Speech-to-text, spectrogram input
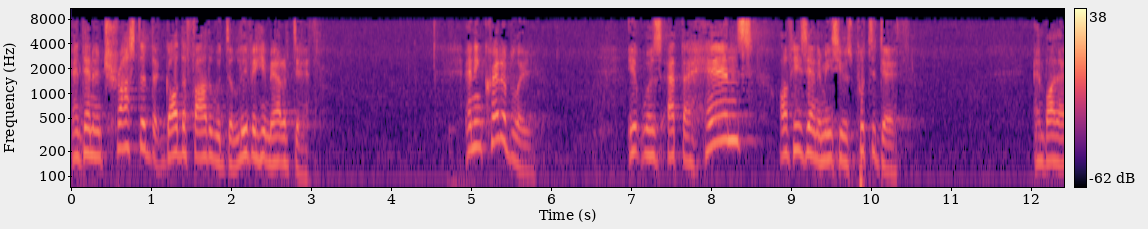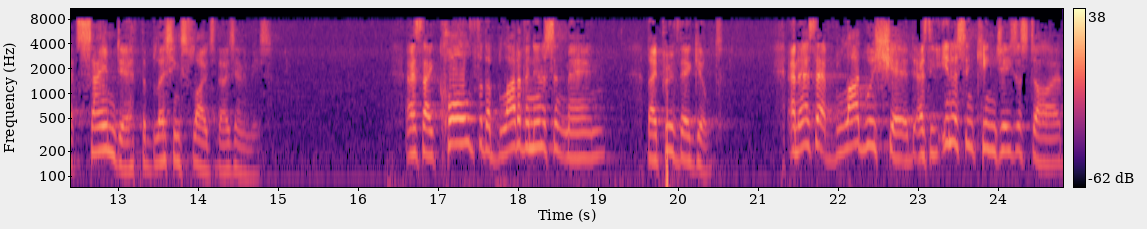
and then entrusted that God the Father would deliver him out of death. And incredibly, it was at the hands of his enemies he was put to death. And by that same death, the blessings flowed to those enemies. As they called for the blood of an innocent man, they proved their guilt. And as that blood was shed, as the innocent King Jesus died,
